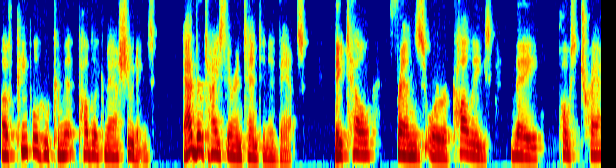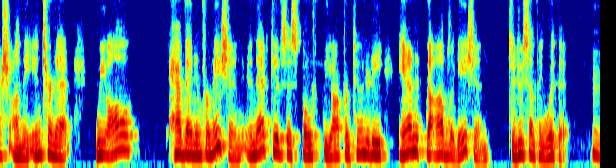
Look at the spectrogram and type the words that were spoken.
of people who commit public mass shootings advertise their intent in advance. They tell friends or colleagues, they post trash on the internet. We all have that information, and that gives us both the opportunity and the obligation to do something with it. Hmm.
